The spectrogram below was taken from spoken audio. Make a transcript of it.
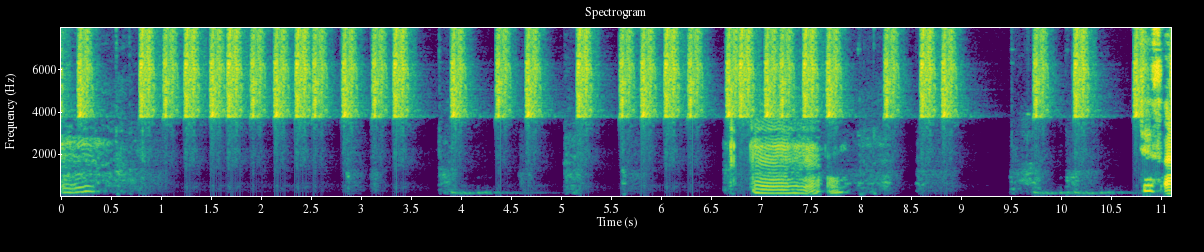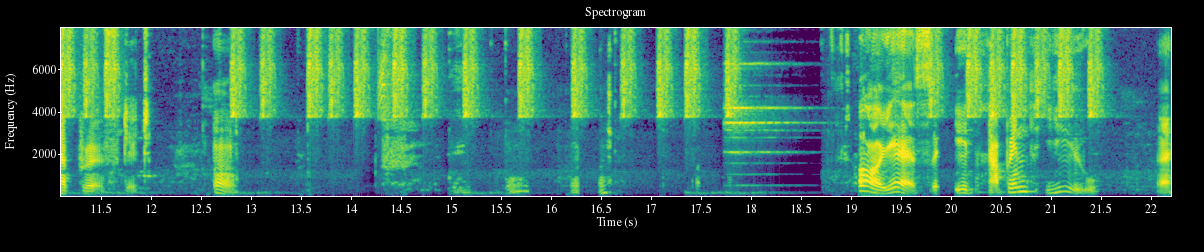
Mm. Mm. Disapproved it. Oh. Oh yes, it happened you. Eh.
